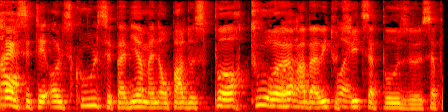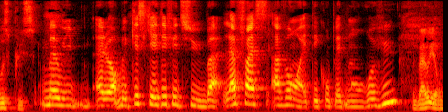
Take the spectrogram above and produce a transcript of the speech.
trail c'était old school, c'est pas bien. Maintenant, on parle de sport, toureur. Ouais. Ah bah oui, tout de Ouais. suite, ça pose, euh, ça pose plus. Bah oui, alors, mais qu'est-ce qui a été fait dessus? Bah, la face avant a été complètement revue. Bah oui, on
